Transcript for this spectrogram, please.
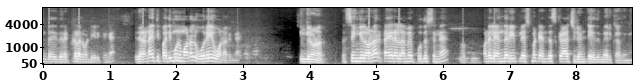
இந்த இது ரெட் கலர் வண்டி இருக்குங்க. இது ரெண்டாயிரத்தி பதிமூணு மாடல் ஒரே ஓனருங்க single owner single owner tyre எல்லாமே புதுசுங்க. வண்டியில் எந்த ரீப்ளேஸ்மெண்ட் எந்த ஸ்கிராச் டென்ட் எதுவுமே இருக்காதுங்க.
